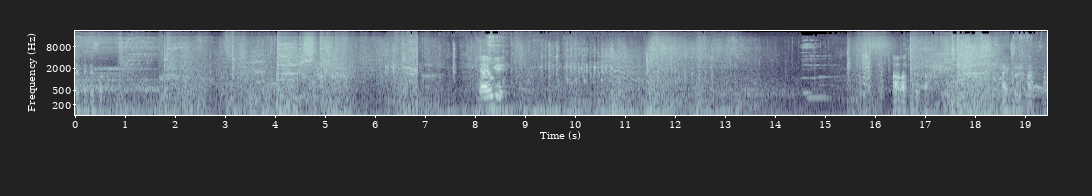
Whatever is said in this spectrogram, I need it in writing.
빼 빼 됐어 야 여기 아, 나 죽겠다. 아이프를 잘했어.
